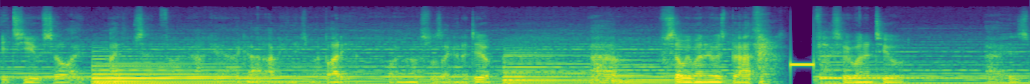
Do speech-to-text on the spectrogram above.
it's you. So I, I said, okay, I got, I mean, he's my buddy. What else was I gonna do? Um, so we went into his bathroom. So we went into uh, his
